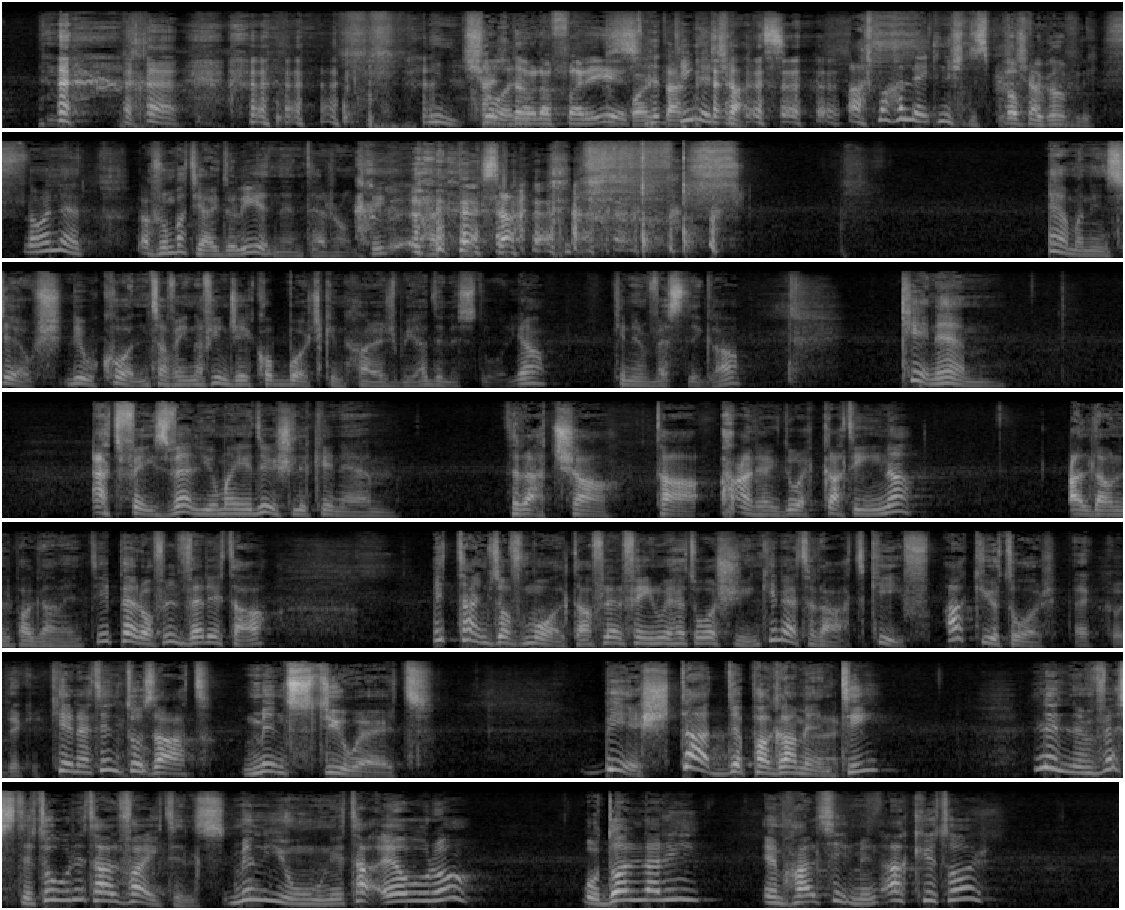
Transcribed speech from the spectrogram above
Min xogħol. Dawn l-affarijiet. Tini ċans. Għax ma ħallejt nix nispiċċa. Għafli, L-għonet, għax un bat jgħidu li jien interrompi. Eja ma ninsewx li wkoll nsafejna fin Jacob Borg kien ħareġ bija din l-istorja, kien investiga. Kien hemm. At face value ma jidhirx li kien hemm traċċa ta' ħa ngħidu hekk katina għal dawn il-pagamenti, però fil-verità it-Times of Malta fl-2021 kienet rat kif Accutor kienet intużat minn Stewart biex tgħaddi pagamenti lill-investituri tal-Vitals, miljuni ta' ewro u dollari Imħallsin minn Accutor,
